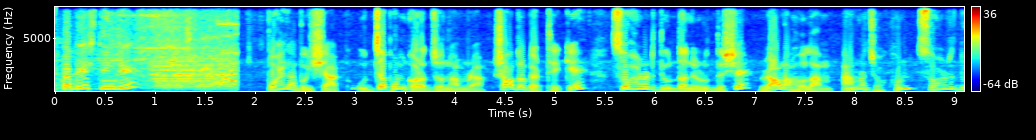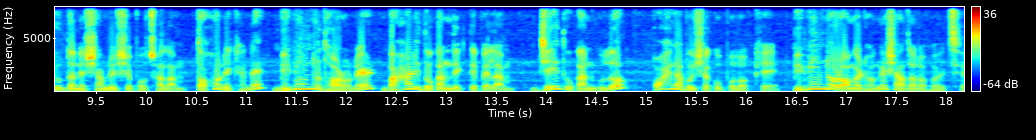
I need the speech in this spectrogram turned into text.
একটা বিশ তিনটি? পহেলা বৈশাখ উদযাপন করার জন্য আমরা সদরঘাট থেকে সোহরার্দি উদ্যানের উদ্দেশ্যে রওনা হলাম। আমরা যখন সোহরার্দি উদ্যানের সামনে এসে পৌঁছালাম, তখন এখানে বিভিন্ন ধরনের বাহারি দোকান দেখতে পেলাম। যেই দোকানগুলো পহেলা বৈশাখ উপলক্ষে বিভিন্ন রঙে ঢঙে সাজানো হয়েছে।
